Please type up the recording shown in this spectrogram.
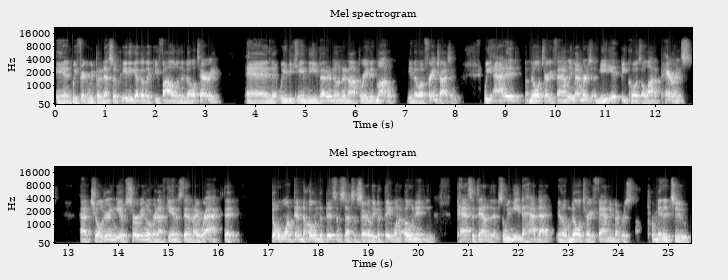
and we figured we put an SOP together like you follow in the military. And we became the veteran owned and operated model, you know, of franchising. We added military family members immediate because a lot of parents have children, you know, serving over in Afghanistan and Iraq that don't want them to own the business necessarily, but they want to own it and pass it down to them. So we need to have that, you know, military family members permitted to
